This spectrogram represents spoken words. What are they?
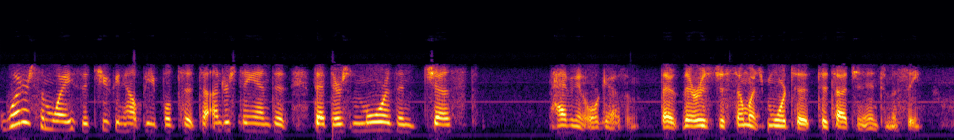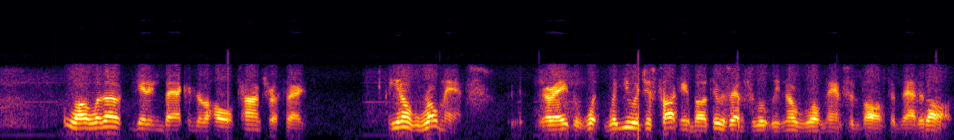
what are some ways that you can help people to to understand that that there's more than just having an orgasm? There there is just so much more to to touch and intimacy. Well, without getting back into the whole tantra thing, you know, romance. All right, what what you were just talking about, there was absolutely no romance involved in that at all.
